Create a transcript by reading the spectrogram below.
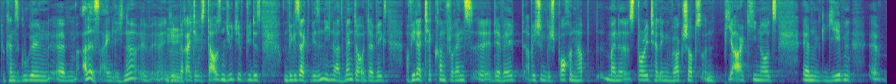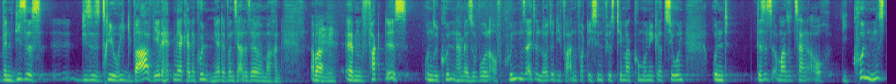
Du kannst googeln ähm, alles eigentlich, ne? In dem mhm. Bereich. Da gibt es tausend YouTube-Videos. Und wie gesagt, wir sind nicht nur als Mentor unterwegs. Auf jeder Tech-Konferenz äh, der Welt habe ich schon gesprochen, habe meine Storytelling-Workshops und PR-Keynotes ähm, gegeben. Äh, wenn dieses diese Theorie wahr wäre, hätten wir ja keine Kunden. Ja, da würden sie alle selber machen. Aber mhm. ähm, Fakt ist, unsere Kunden haben ja sowohl auf Kundenseite Leute, die verantwortlich sind fürs Thema Kommunikation und das ist auch mal sozusagen auch die Kunst.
